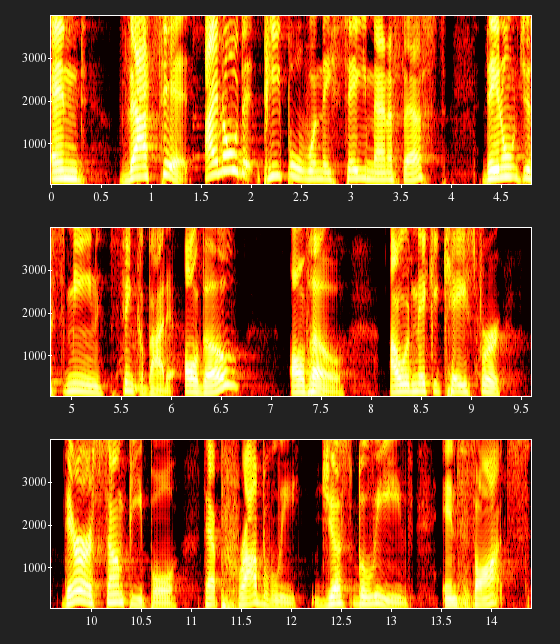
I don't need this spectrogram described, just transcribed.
and that's it. I know that people when they say manifest, they don't just mean think about it. Although, although I would make a case for there are some people that probably just believe in thoughts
